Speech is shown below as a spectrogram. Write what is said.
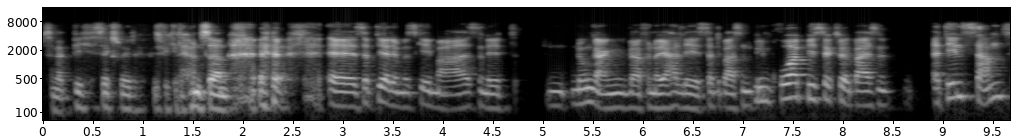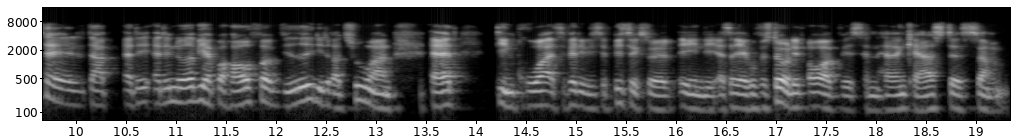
som er biseksuelle, hvis vi kan lave den sådan, øh, så bliver det måske meget sådan et, nogle gange, i hvert fald når jeg har læst, så er det bare sådan, min bror er biseksuel, bare sådan, er det en samtale, der, er, det, er det noget, vi har behov for at vide i litteraturen, at din bror er tilfældigvis er biseksuel egentlig? Altså jeg kunne forstå lidt over, hvis han havde en kæreste, som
